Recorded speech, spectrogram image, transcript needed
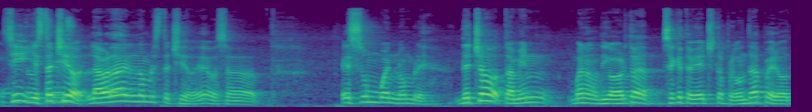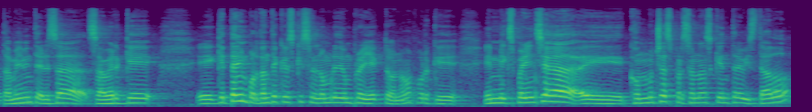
Sí, y está chido, la verdad el nombre está chido, ¿eh? O sea, es un buen nombre. De hecho, también, bueno, digo, ahorita sé que te había hecho esta pregunta, pero también me interesa saber qué, eh, ¿qué tan importante crees que es el nombre de un proyecto, no? Porque en mi experiencia eh, con muchas personas que he entrevistado,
